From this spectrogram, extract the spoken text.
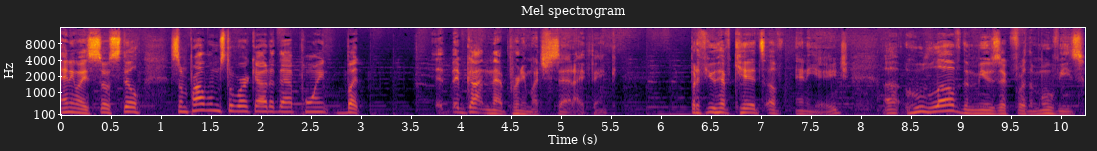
Anyways, so still some problems to work out at that point, but they've gotten that pretty much set, I think. But if you have kids of any age uh, who love the music for the movies,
